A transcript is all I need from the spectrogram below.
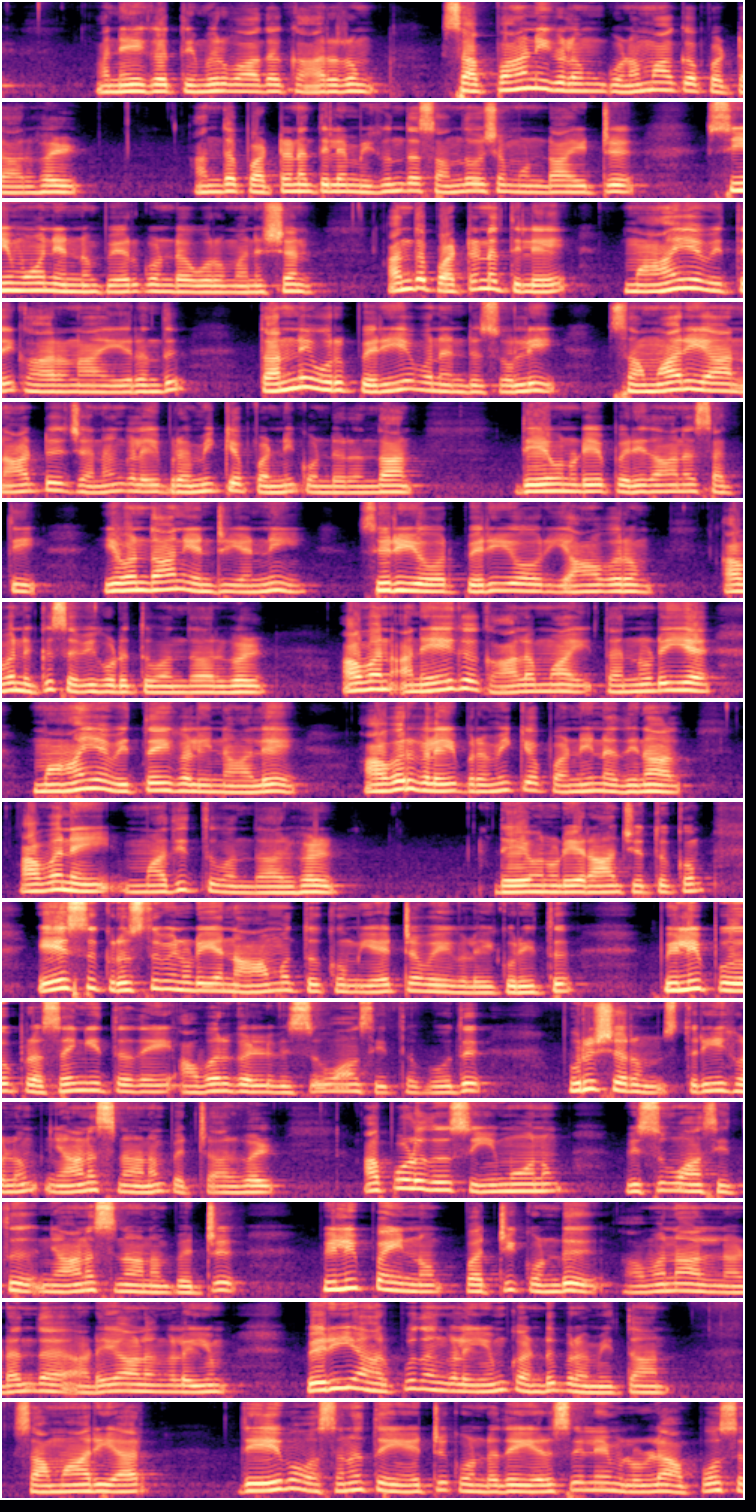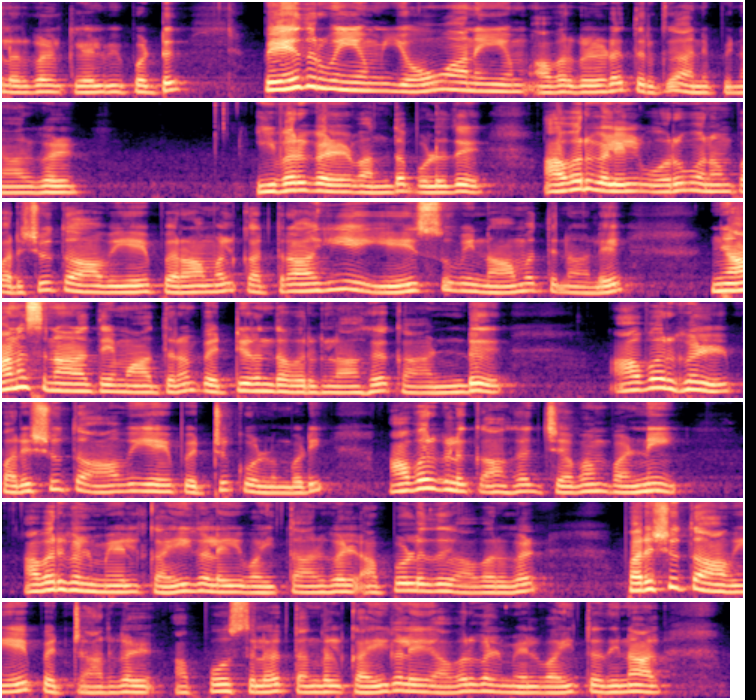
அநேக திமிர்வாதக்காரரும் சப்பானிகளும் குணமாக்கப்பட்டார்கள். அந்த பட்டணத்தில் மிகுந்த சந்தோஷம் உண்டாயிற்று. சீமோன் என்னும் பெயர் கொண்ட ஒரு மனுஷன் அந்த பட்டணத்திலே மாய வித்தைக்காரனாயிருந்து தன்னை ஒரு பெரியவன் என்று சொல்லி சமாரியா நாட்டு ஜனங்களை பிரமிக்க பண்ணி கொண்டிருந்தான். தேவனுடைய பெரிதான சக்தி இவன்தான் என்று எண்ணி சிறியோர் பெரியோர் யாவரும் அவனுக்கு செவி கொடுத்து வந்தார்கள். அவன் அநேக காலமாய் தன்னுடைய மாய வித்தைகளினாலே அவர்களை பிரமிக்க பண்ணினதினால் அவனை மதித்து வந்தார்கள். தேவனுடைய ராஜ்யத்துக்கும் இயேசு கிறிஸ்துவினுடைய நாமத்துக்கும் ஏற்றவைகளை குறித்து பிலிப்பு பிரசங்கித்ததை அவர்கள் விசுவாசித்தபோது புருஷரும் ஸ்திரீகளும் ஞானஸ்நானம் பெற்றார்கள். அப்பொழுது சீமோனும் விசுவாசித்து ஞானஸ்நானம் பெற்று பிலிப்பை நொ பற்றி கொண்டு அவனால் நடந்த அடையாளங்களையும் பெரிய அற்புதங்களையும் கண்டு பிரமித்தான். சமாரியார் தேவ வசனத்தை ஏற்றுக்கொண்டதை எருசலேமில் உள்ள அப்போ சிலர்கள் கேள்விப்பட்டு பேதுருவையும் யோவானையும் அவர்களிடத்திற்கு அனுப்பினார்கள். இவர்கள் வந்த பொழுது அவர்களில் ஒருவனும் பரிசுத்த ஆவியை பெறாமல் கர்த்தராகிய இயேசுவின் நாமத்தினாலே ஞான ஸ்நானத்தை மாத்திரம் பெற்றிருந்தவர்களாக கண்டு அவர்கள் பரிசுத்த ஆவியை பெற்றுக்கொள்ளும்படி அவர்களுக்காக ஜெபம் பண்ணி அவர்கள் மேல் கைகளை வைத்தார்கள். அப்பொழுது அவர்கள் பரிசுத்த ஆவியை பெற்றார்கள். அப்போ சிலர் தங்கள் கைகளை அவர்கள் மேல் வைத்ததினால்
